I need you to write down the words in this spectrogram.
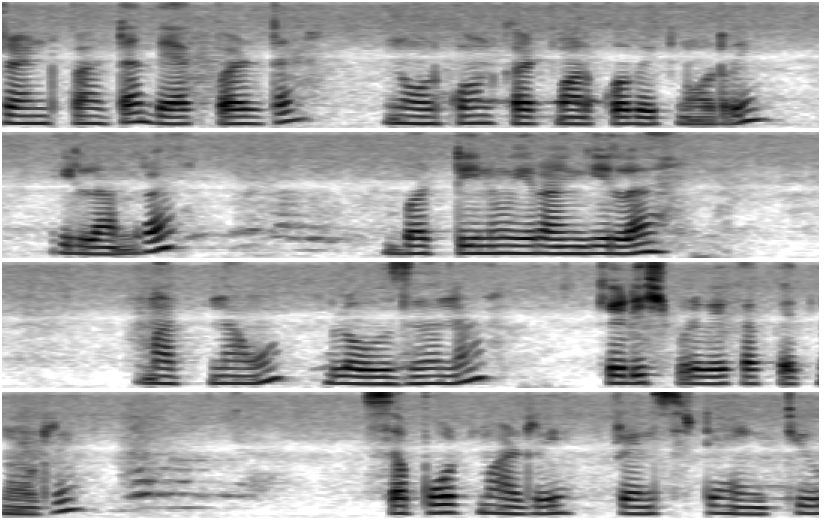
ಫ್ರಂಟ್ ಪಾರ್ಟ, ಬ್ಯಾಕ್ ಪಾರ್ಟ ನೋಡ್ಕೊಂಡು ಕಟ್ ಮಾಡ್ಕೋಬೇಕು ನೋಡ್ರಿ. ಇಲ್ಲಾಂದ್ರೆ ಬಟ್ಟೆನೂ ಇರಂಗಿಲ್ಲ. ಮತ್ತು ನಾವು ಬ್ಲೌಸನ್ನು ಕೆಡಿಸ್ಬಿಡ್ಬೇಕಾಕೈತೆ ನೋಡ್ರಿ. ಸಪೋರ್ಟ್ ಮಾಡಿರಿ ಫ್ರೆಂಡ್ಸ್. ಟ್ಯಾಂಕ್ ಯು.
